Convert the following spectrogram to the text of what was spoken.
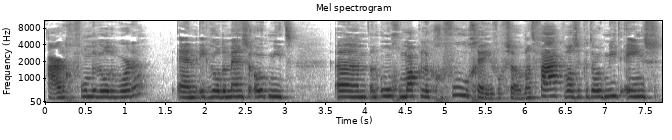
aardig gevonden wilde worden. En ik wilde mensen ook niet ehm, een ongemakkelijk gevoel geven of zo. Want vaak was ik het ook niet eens,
